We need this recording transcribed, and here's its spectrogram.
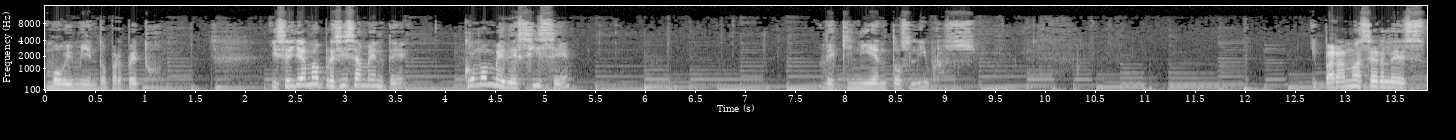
Movimiento Perpetuo. Y se llama precisamente ¿Cómo me deshice de 500 libros? Y para no hacerles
